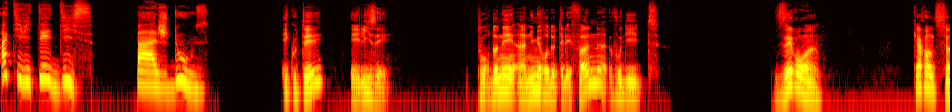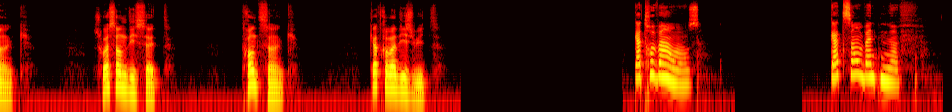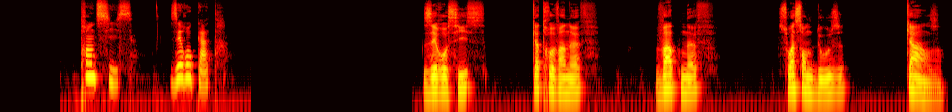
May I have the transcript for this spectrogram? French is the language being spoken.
Activité 10. Page 12. Écoutez et lisez. Pour donner un numéro de téléphone, vous dites 01 45 77 35 98 91 429 36 04 06 89 29 72 15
